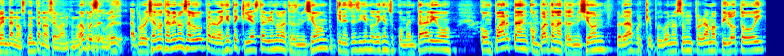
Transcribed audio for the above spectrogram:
Cuéntanos, cuéntanos, Evan. No, pues, pues, aprovechando también un saludo para la gente que ya está viendo la transmisión. Quien esté siguiendo, dejen su comentario. Compartan, compartan la transmisión, ¿verdad? Porque, pues bueno, es un programa piloto hoy.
